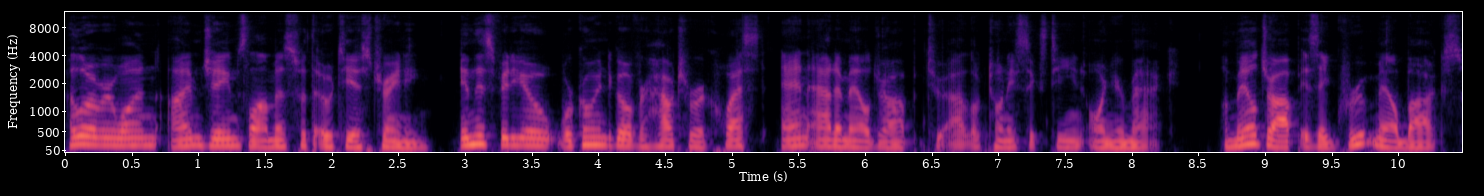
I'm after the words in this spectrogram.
Hello everyone, I'm James Lamas with OTS Training. In this video, we're going to go over how to request and add a mail drop to Outlook 2016 on your Mac. A mail drop is a group mailbox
